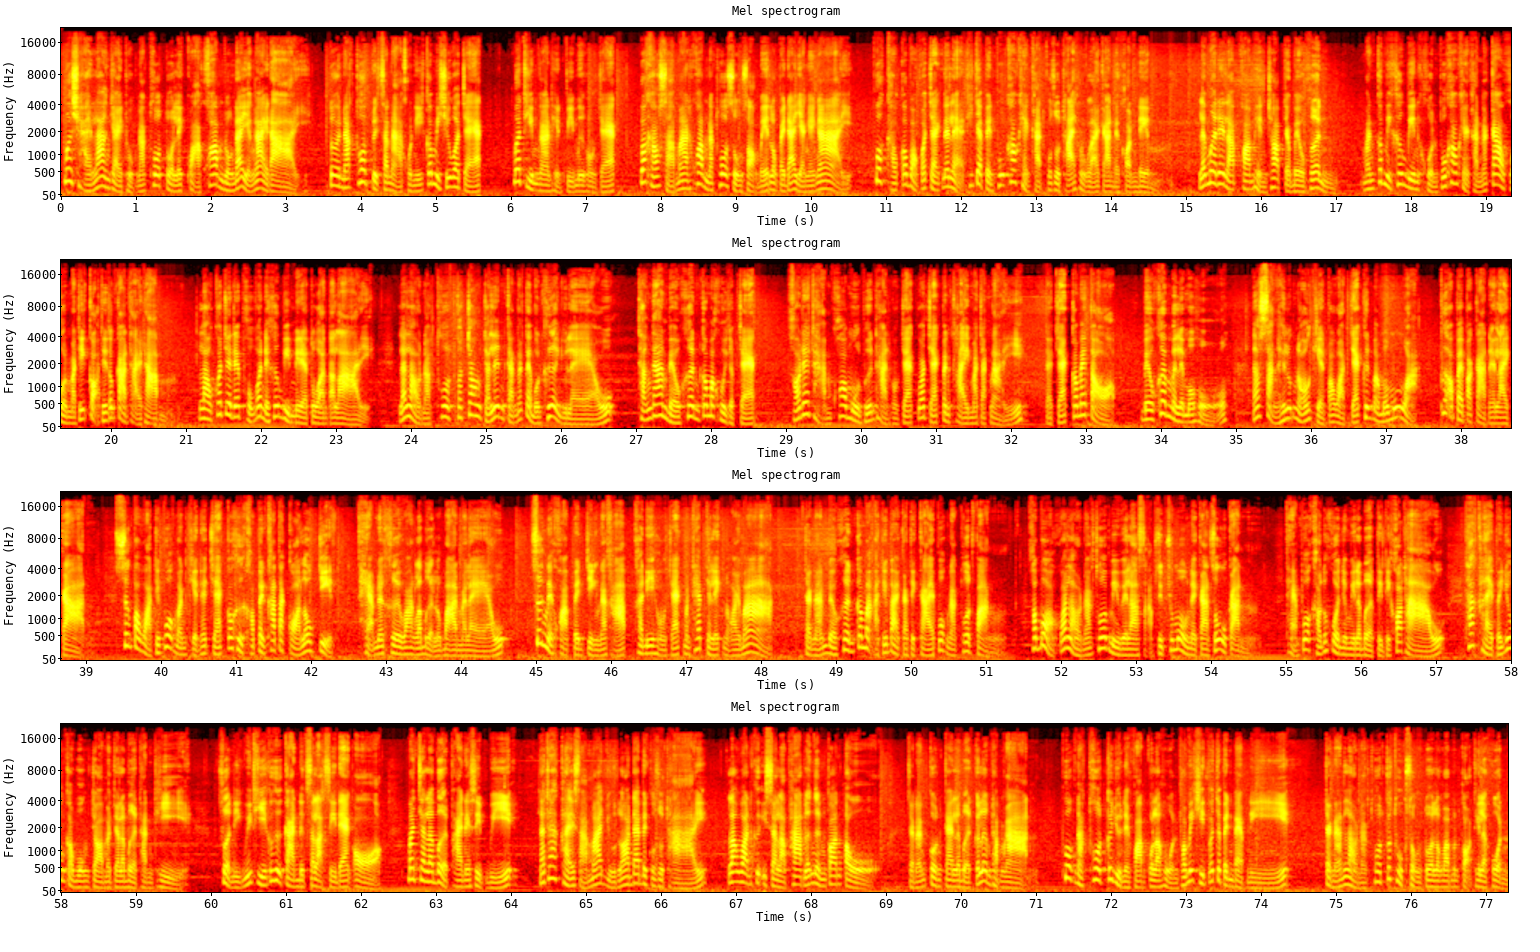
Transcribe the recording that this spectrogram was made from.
เมื่อชายร่างใหญ่ถูกนักโทษตัวเล็กกว่าคว่ำลงได้อย่างง่ายดายโดยนักโทษปริศนาคนนี้ก็มีชื่อว่าแจ็ค เมื่อทีมงานเห็นฝีมือของแจ็คว่าเขาสามารถคว่ำนักโทษสูง 2 เมตรลงไปได้อย่างง่าย ๆ พวกเขาก็บอกว่าแจ็คนั่นแหละที่จะเป็นผู้เข้าแข่งขันคนสุดท้ายของรายการเดอะคอนเดม และเมื่อได้รับความเห็นชอบจากเบลเคิลมันก็มีเครื่องบินขนผู้เข้าแข่งขันทั้ง9คนมาที่เกาะที่ต้องการถ่ายทำเราก็จะได้พบว่าในเครื่องบินมีแต่ตัวอันตราย และเหล่านักโทษก็จ้องจะเล่นกันตั้งแต่บนเครื่องอยู่แล้ว ทางด้านเบลเคิลก็มาคุยกับแจ็ค เขาได้ถามข้อมูลพื้นฐานของแจ็คว่าแจ็คเป็นใครมาจากไหน แต่แจ็คก็ไม่ตอบ เบลเคิลมันเลยโมโห แล้วสั่งให้ลูกน้องเขียนประวัติแจ็คขึ้นมามั่วๆเพื่อเอาไปประกาศในรายการ ซึ่งประวัติที่พวกมันเขียนให้แจ็คก็คือเขาเป็นฆาตกรโรคจิต แถมยังเคยวางระเบิดโรงพยาบาลมาแล้ว ซึ่งในความเป็นจริงนะครับ คดีของแจ็คมันแทบจะเล็กน้อยมาก จากนั้นเบลเคิลก็มาอธิบายกติกาให้พวกนักโทษฟัง เขาบอกว่าเหล่านักโทษมีเวลา 30 ชั่วโมงในการสู้กัน แถมพวกเขาทุกคนยังมีระเบิดติดที่ข้อเท้า ถ้าใครไปยุ่งกับวงจรมันจะระเบิดทันที ส่วนอีกวิธีก็คือการดึกสลักสีแดงออก มันจะระเบิดภายใน 10 วิ และถ้าใครสามารถอยู่รอดได้เป็นคนสุดท้าย รางวัลคืออิสรภาพและเงินก้อนโต จากนั้นกลไกระเบิดก็เริ่มทำงาน พวกนักโทษก็อยู่ในความโกลาหลเพราะไม่คิดว่าจะเป็นแบบนี้ จากนั้นเหล่านักโทษก็ถูกส่งตัวลงมาบนเกาะทีละคน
